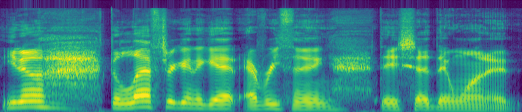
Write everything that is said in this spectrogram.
You know, the left are going to get everything they said they wanted,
